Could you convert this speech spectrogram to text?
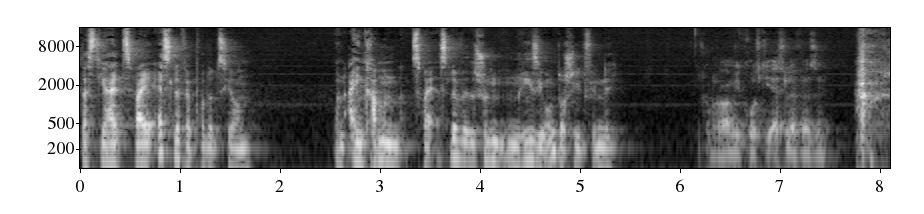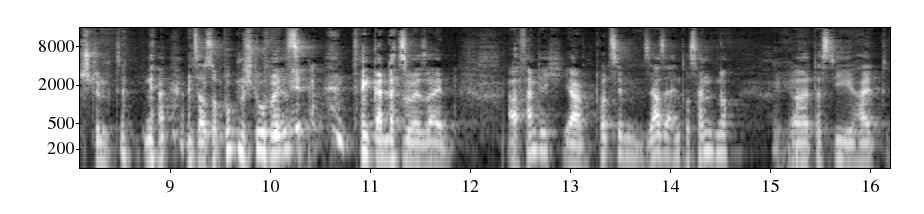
dass die halt zwei Esslöffel produzieren. Und ein Gramm und zwei Esslöffel ist schon ein riesiger Unterschied, finde ich. Kommt drauf an, wie groß die Esslöffel sind. Stimmt. Ja, Wenn es aus der Puppenstufe ist, dann kann das so sein. Aber fand ich, ja, trotzdem sehr, sehr interessant noch, äh, dass die halt,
